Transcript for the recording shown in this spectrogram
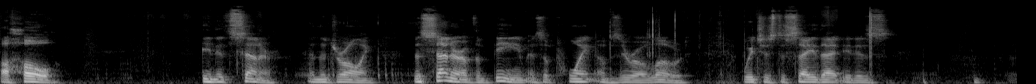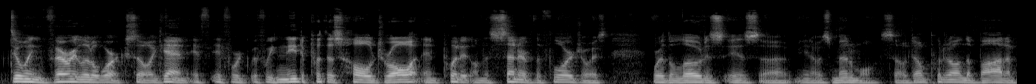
a hole in its center in the drawing. The center of the beam is a point of zero load, which is to say that it is doing very little work. So again, if, if we if we need to put this hole, draw it and put it on the center of the floor joist, where the load is is uh, you know is minimal. So don't put it on the bottom.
